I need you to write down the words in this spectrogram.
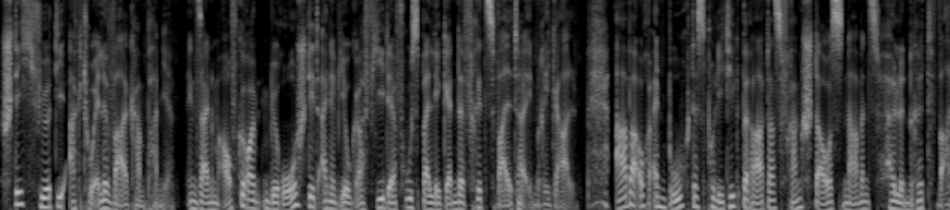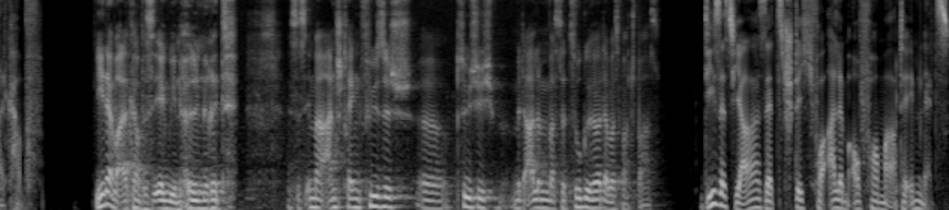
Stich führt die aktuelle Wahlkampagne. In seinem aufgeräumten Büro steht eine Biografie der Fußballlegende Fritz Walter im Regal. Aber auch ein Buch des Politikberaters Frank Staus namens Höllenritt Wahlkampf. Jeder Wahlkampf ist irgendwie ein Höllenritt. Es ist immer anstrengend, physisch, äh, psychisch, mit allem, was dazugehört, aber es macht Spaß. Dieses Jahr setzt Stich vor allem auf Formate im Netz.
